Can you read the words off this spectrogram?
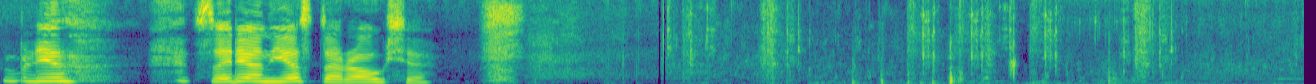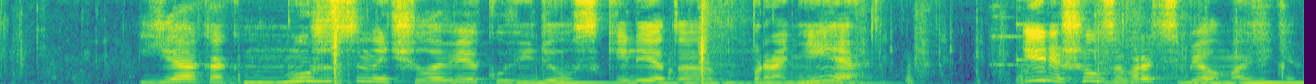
Блин, сорян, я старался. Я, как мужественный человек, увидел скелета в броне и решил забрать себе алмазики.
